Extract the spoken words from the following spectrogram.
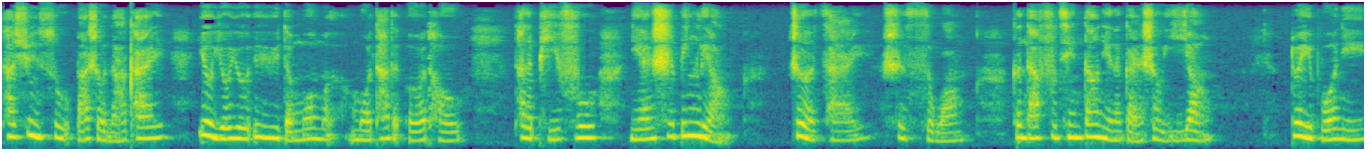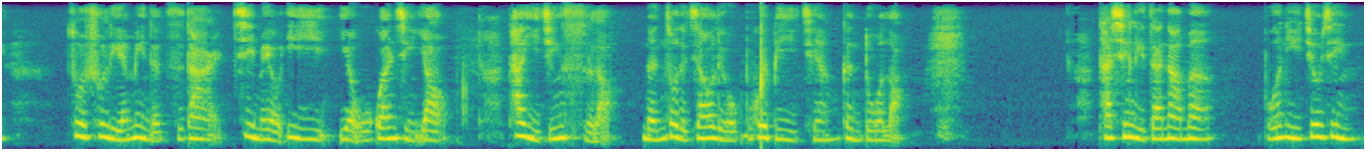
他迅速把手拿开，又犹犹豫豫地摸摸摸他的额头。他的皮肤黏湿冰凉，这才是死亡，跟他父亲当年的感受一样。对于伯尼，做出怜悯的姿态既没有意义，也无关紧要。他已经死了，能做的交流不会比以前更多了。他心里在纳闷：伯尼究竟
